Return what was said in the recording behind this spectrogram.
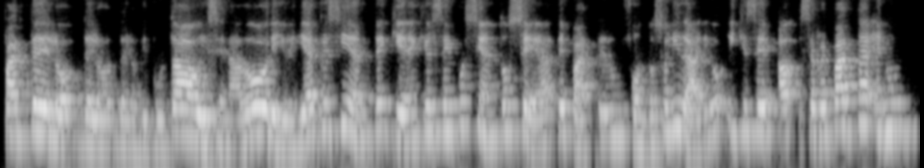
parte de, lo, de, los diputados y senadores y hoy día el presidente quieren que el 6% sea de parte de un fondo solidario y que se, ah, se reparta en un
